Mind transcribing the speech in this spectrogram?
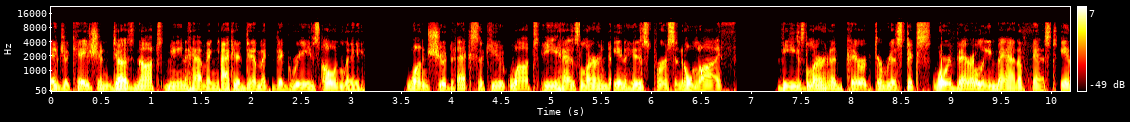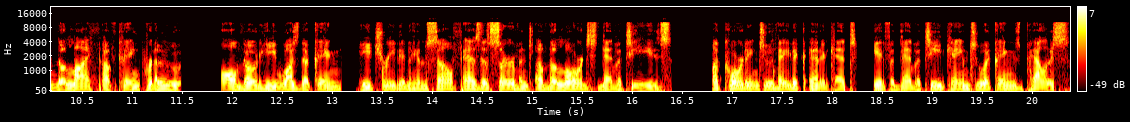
Education does not mean having academic degrees only. One should execute what he has learned in his personal life. These learned characteristics were verily manifest in the life of King Prithu. Although he was the king, he treated himself as a servant of the Lord's devotees. According to Vedic etiquette, if a devotee came to a king's palace,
